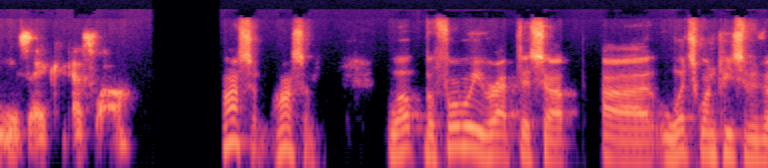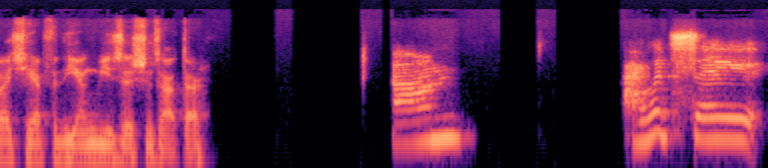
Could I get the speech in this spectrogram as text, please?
Music as well. Awesome. Awesome. Well, before we wrap this up, uh, what's one piece of advice you have for the young musicians out there? Um, I would say,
